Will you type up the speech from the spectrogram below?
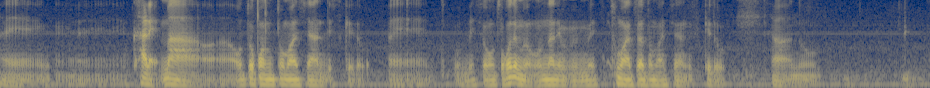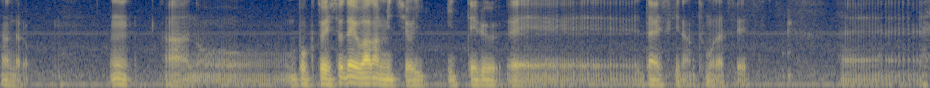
えー彼まあ男の友達なんですけど、えー別に男でも女でも別に友達は友達なんですけどあのなんだろう。うん。あの僕と一緒で我が道を行ってる、えー大好きな友達です、え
